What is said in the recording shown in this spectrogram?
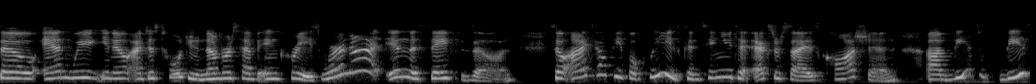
So, and we, you know, I just told you numbers have increased. We're not in the safe zone. So I tell people, please continue to exercise caution. Um, these these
